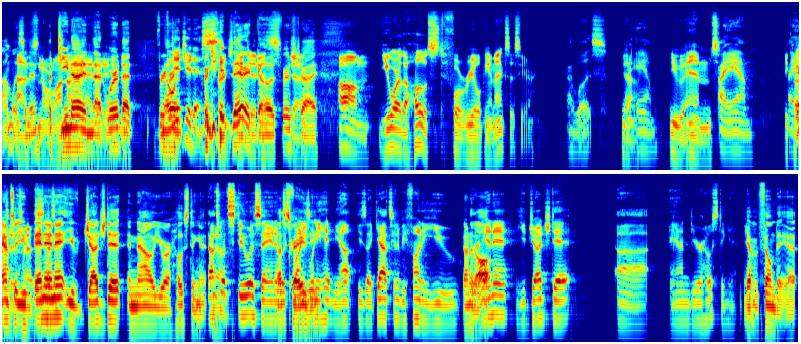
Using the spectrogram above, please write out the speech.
I'm listening. normal. I'm not Patina gonna and that word anything. that. no one- Verdig- there it goes. First yeah. try. Um, you are the host for Real BMX this year. I was. Yeah. I am. You M's. I am. Because I am. Damn, so you've been in it, you've judged it, and now you are hosting it. That's Yeah. what Stu was saying. It That's was funny crazy. when he hit me up. He's like, "Yeah, it's gonna be funny. You Done it were all. in it. You judged it, uh, and you're hosting it. You haven't filmed it yet.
